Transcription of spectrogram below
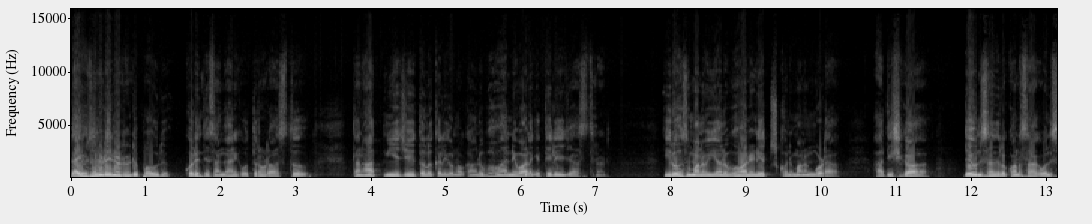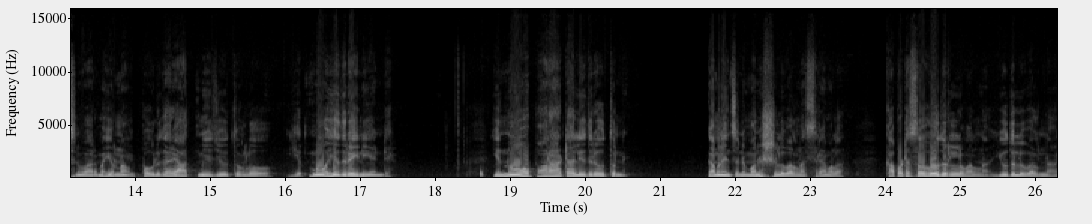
దైవజనుడైనటువంటి పౌలు కొరింతి సంఘానికి ఉత్తరం రాస్తూ తన ఆత్మీయ జీవితంలో కలిగి ఉన్న ఒక అనుభవాన్ని వాళ్ళకి తెలియజేస్తున్నాడు. ఈరోజు మనం ఈ అనుభవాన్ని నేర్చుకొని మనం కూడా ఆ దిశగా దేవుని సన్నిధిలో కొనసాగవలసిన వారమై ఉన్నాం. పౌలు గారి ఆత్మీయ జీవితంలో ఎన్నో ఎదురైనాయండి. ఎన్నో పోరాటాలు ఎదురవుతున్నాయి. గమనించండి మనుషుల వలన శ్రమల కపట సహోదరుల వలన యూదుల వలన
